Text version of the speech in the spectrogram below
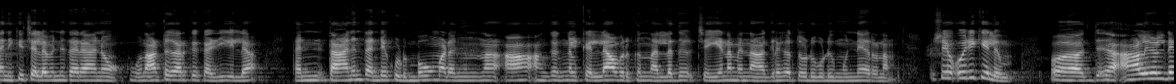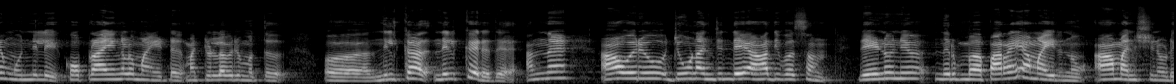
തനിക്ക് ചെലവിന് തരാനോ നാട്ടുകാർക്ക് കഴിയില്ല. തൻ താനും തന്റെ കുടുംബവും അടങ്ങുന്ന ആ അംഗങ്ങൾക്ക് എല്ലാവർക്കും നല്ലത് ചെയ്യണമെന്ന ആഗ്രഹത്തോടു കൂടി മുന്നേറണം. പക്ഷേ ഒരിക്കലും ആളുകളുടെ മുന്നിൽ കോപ്രായങ്ങളുമായിട്ട് മറ്റുള്ളവരുമൊത്ത് നിൽക്കാ നിൽക്കരുത്. അന്ന് ആ ഒരു ജൂൺ അഞ്ചിന്റെ ആ ദിവസം രേണുവിന് നിർ പറയാമായിരുന്നു ആ മനുഷ്യനോട്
